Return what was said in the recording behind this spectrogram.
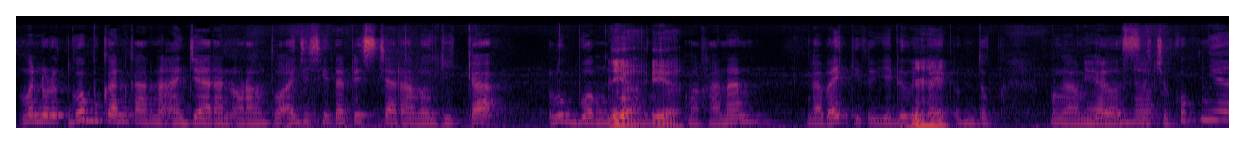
menurut gue bukan karena ajaran orang tua aja sih tapi secara logika lu Iya, buang-buang iya. makanan nggak baik gitu jadi lebih Mhm. baik untuk mengambil Iya, benar. secukupnya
